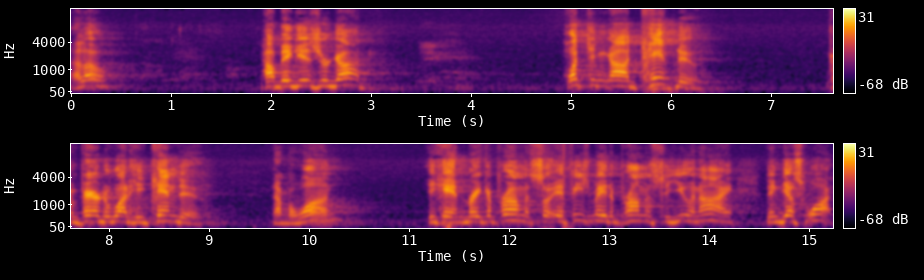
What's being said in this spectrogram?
Hello? How big is your God? What can God can't do compared to what he can do? Number one, he can't break a promise. So if he's made a promise to you and I, then guess what?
